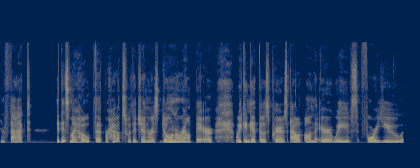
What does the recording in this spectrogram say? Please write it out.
In fact, it is my hope that perhaps with a generous donor out there, we can get those prayers out on the airwaves for you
